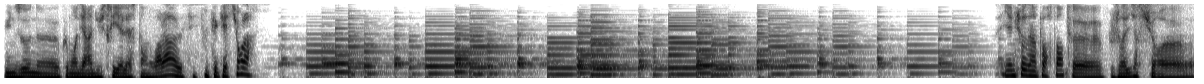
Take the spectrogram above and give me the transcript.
une zone, euh, comment dire, industrielle à cet endroit-là? C'est toutes ces questions-là. il y a une chose importante euh, que je voudrais dire sur euh,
